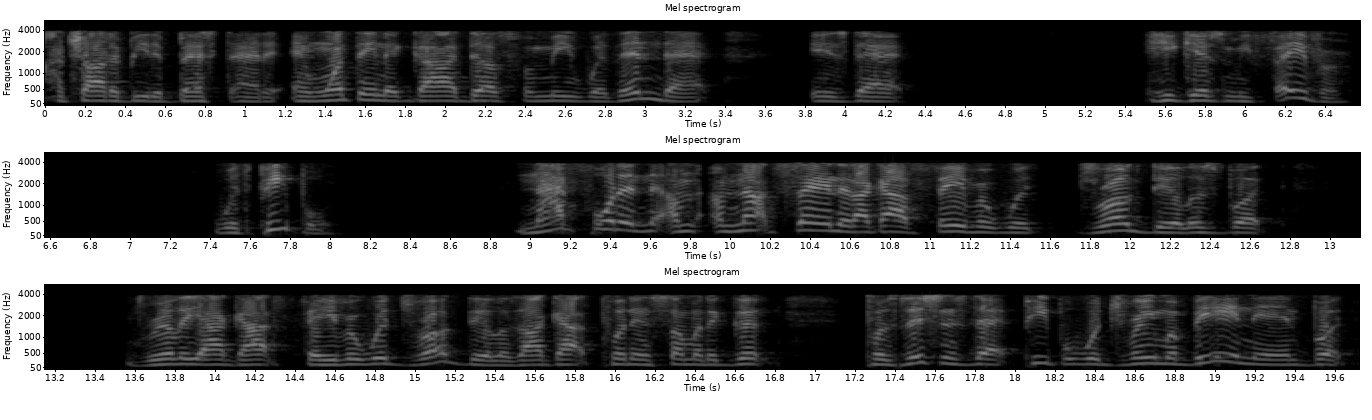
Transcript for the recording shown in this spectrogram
I try to be the best at it. And one thing that God does for me within that is that He gives me favor with people. Not for the I'm I'm not saying that I got favor with drug dealers, but really I got favor with drug dealers. I got put in some of the good positions that people would dream of being in, but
